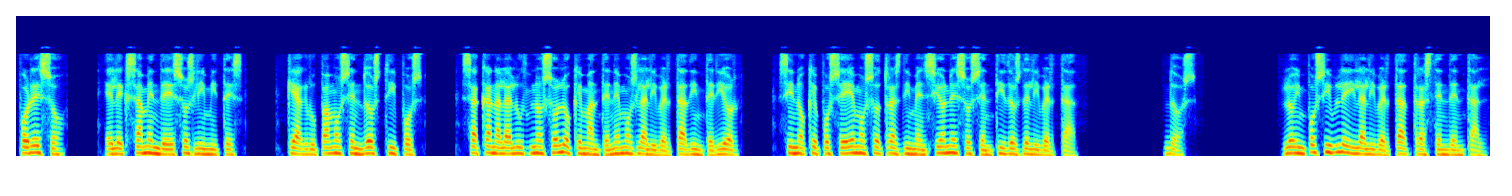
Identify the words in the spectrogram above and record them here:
Por eso, el examen de esos límites, que agrupamos en dos tipos, sacan a la luz no solo que mantenemos la libertad interior, sino que poseemos otras dimensiones o sentidos de libertad. 2. Lo imposible y la libertad trascendental.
